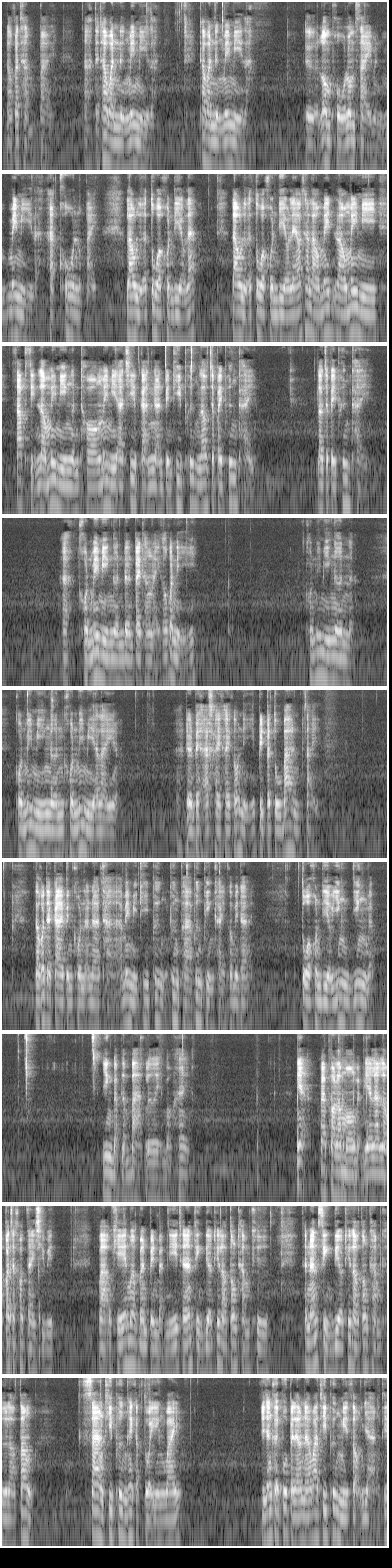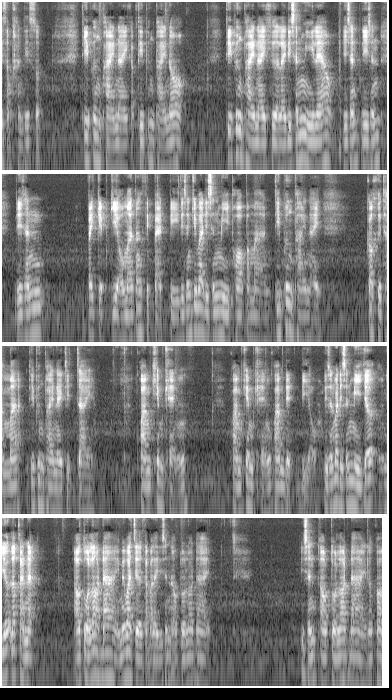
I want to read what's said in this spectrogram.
เราก็ทำไป อะแต่ถ้าวันหนึ่งไม่มีล่ะ ถ้าวันหนึ่งไม่มีล่ะ เออล่มโพล่มใสมันไม่มีล่ะ หักโค่นลงไป เราเหลือตัวคนเดียวแล้ว เราเหลือตัวคนเดียวแล้ว ถ้าเราไม่เราไม่มีทรัพย์สินเราไม่มีเงินทอง ไม่มีอาชีพการงานเป็นที่พึ่งเราจะไปพึ่งใคร เราจะไปพึ่งใครฮะคนไม่มีเงินเดินไปทางไหนเขาก็หนี คนไม่มีเงินน่ะ คนไม่มีเงิน คนไม่มีอะไรเดินไปหาใครใครก็หนี ปิดประตูบ้านใส่ เราก็จะกลายเป็นคนอนาถาไม่มีที่พึ่ง พึ่งพาพึ่งพิงใครก็ไม่ได้ ตัวคนเดียวยิ่งยิ่งแบบ ยิ่งแบบลำบากเลยบอกให้ เนี่ยพอเรามองแบบนี้แล้วเราก็จะเข้าใจชีวิต ว่าโอเคเมื่อมันเป็นแบบนี้ ฉะนั้นสิ่งเดียวที่เราต้องทำคือ ฉะนั้นสิ่งเดียวที่เราต้องทำคือเราต้องสร้างที่พึ่งให้กับตัวเองไว้ดิฉันเคยพูดไปแล้วนะว่าที่พึ่งมีสองอย่างที่สำคัญที่สุด ที่พึ่งภายในกับที่พึ่งภายนอก ที่พึ่งภายในคืออะไรดิฉันมีแล้วดิฉันดิฉันดิฉันไปเก็บเกี่ยวมาตั้งสิบแปดปีดิฉันคิดว่าดิฉันมีพอประมาณที่พึ่งภายใน ก็คือธรรมะที่พึ่งภายในจิตใจ ความเข้มแข็ง ความเข้มแข็งความเด็ดเดี่ยว ดิฉันว่าดิฉันมีเยอะเยอะแล้วกันนะเอาตัวรอดได้ ไม่ว่าเจอกับอะไรดิฉันเอาตัวรอดได้ ดิฉันเอาตัวรอดได้แล้วก็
